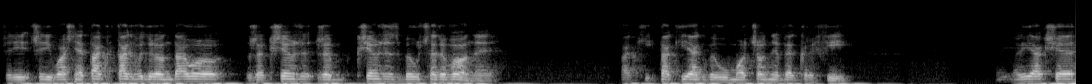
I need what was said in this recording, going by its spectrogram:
Czyli, czyli właśnie tak, tak wyglądało, że, księży, że księżyc był czerwony. Taki, taki jakby umoczony we krwi. No i jak się,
